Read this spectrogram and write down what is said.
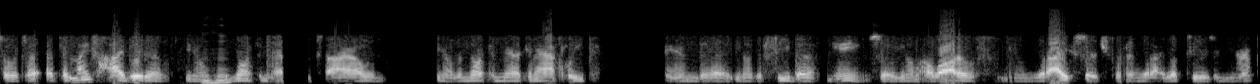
So it's a it's a nice hybrid of you know mm-hmm. North American style and you know the North American athlete and uh, you know the FIBA game. So you know a lot of you know, what I search for and what I look to is in Europe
